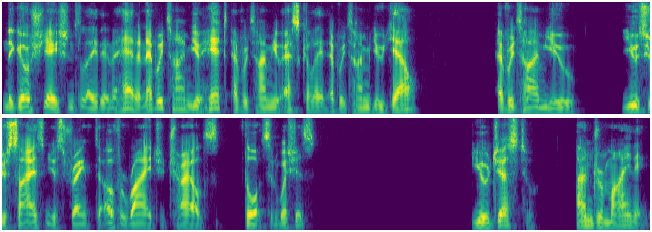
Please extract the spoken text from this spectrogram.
negotiations laid in ahead. And every time you hit, every time you escalate, every time you yell, every time you use your size and your strength to override your child's thoughts and wishes, you're just undermining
